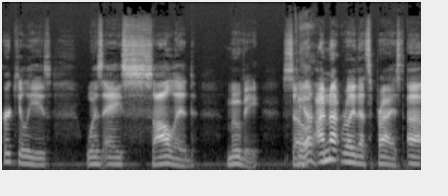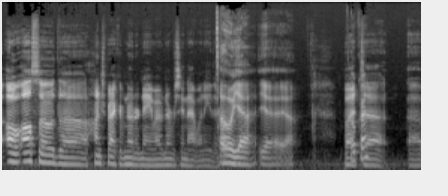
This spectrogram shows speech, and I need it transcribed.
Hercules was a solid movie. So Yeah. I'm not really that surprised. Uh, oh, also the Hunchback of Notre Dame. I've never seen that one either. Oh yeah, yeah, yeah. but okay. uh, uh,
